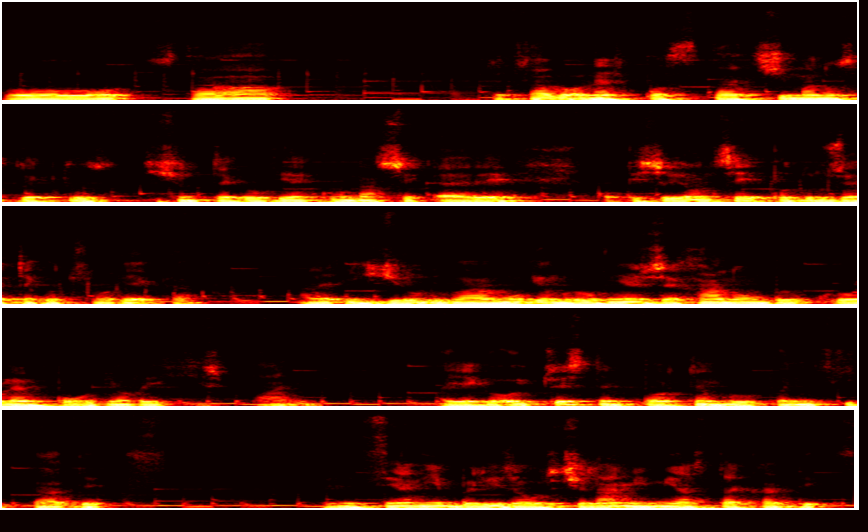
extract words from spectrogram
posta... przetrwały one w postaci manuskryptu z X wieku naszej ery, opisującej podróże tego człowieka. Ale ich źródła mówią również, że Haną był królem południowej Hiszpanii, a jego ojczystym portem był fenicki Kadyks. Fenicjanie byli założycielami miasta Kadyks.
